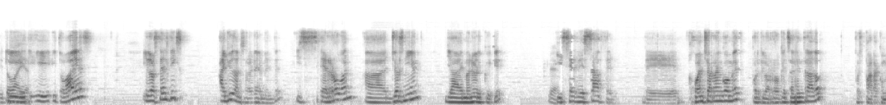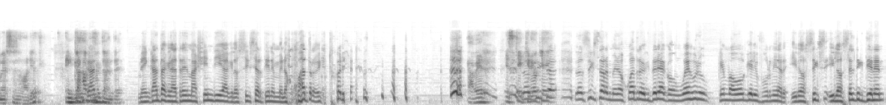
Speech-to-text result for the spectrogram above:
Y y- y Tobias. Y los Celtics ayudan salarialmente. Y se roban a George Niang y a Emmanuel Quique. Bien. Y se deshacen de Juancho Hernán Gómez, porque los Rockets han entrado, pues para comerse salarios. Encaja encanta. perfectamente. Me encanta que la Trade Machine diga que los Sixers tienen menos 4 victorias. A ver, es que los creo que. Los Sixers menos 4 victorias con Westbrook, Kemba Walker y Fournier. Y los, Six, y los Celtics tienen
